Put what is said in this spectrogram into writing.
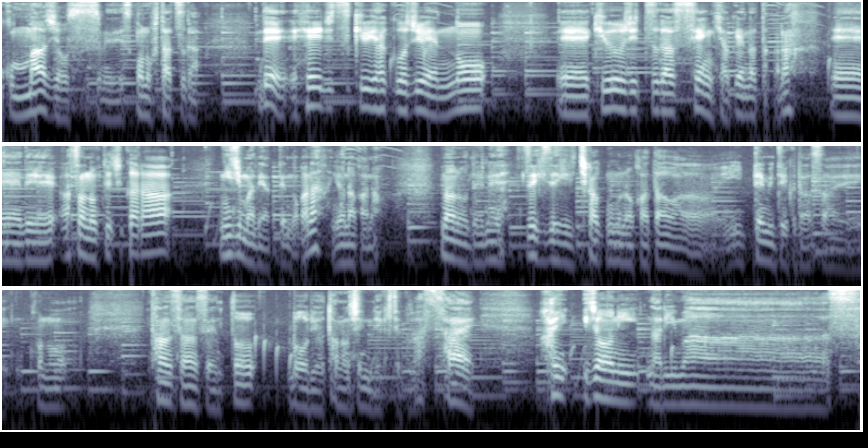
ここマジおすすめです。この2つが。で平日950円の、えー、休日が1100円だったかな、えー、で朝の9時から2時までやってんのかな。夜中の。なのでねぜひぜひ近くの方は行ってみてください。この炭酸泉とロウリュを楽しんできてください。はい以上になります。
